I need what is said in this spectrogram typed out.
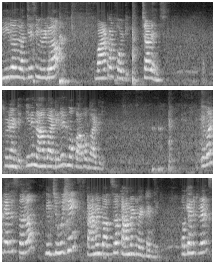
ఈరోజు వచ్చేసి వీడియో వాటర్ పోటీ ఛాలెంజ్ చూడండి ఇది నా బాటిల్ ఇది మా పాప బాటిల్. ఎవరు గెలుస్తారో మీరు చూసి కామెంట్ బాక్స్లో కామెంట్ పెట్టండి. ఓకేనా ఫ్రెండ్స్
